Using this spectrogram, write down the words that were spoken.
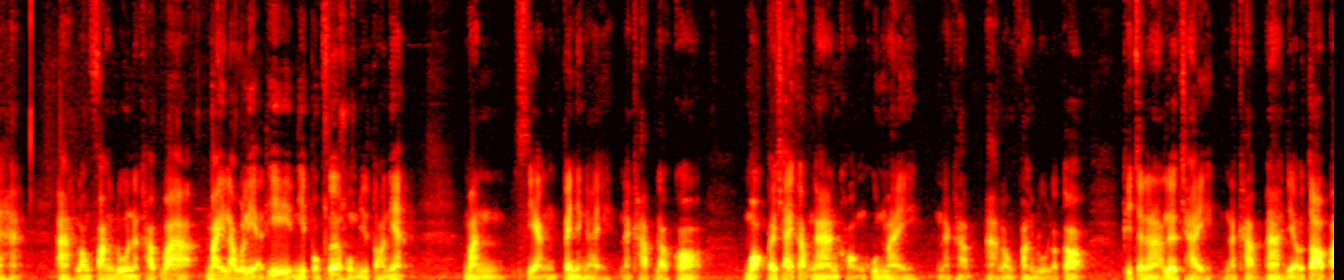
นะฮะอะลองฟังดูนะครับว่าไมค์ลาวเลียที่หนีบปกเสื้อผมอยู่ตอนเนี้ย มันเสียงเป็นยังไงนะครับ แล้วก็เหมาะไปใช้กับงานของคุณไหมนะครับอะลองฟังดูแล้วก็พิจารณาเลือกใช้นะครับอะเดี๋ยวต่อไป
